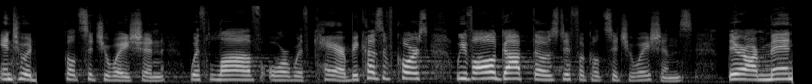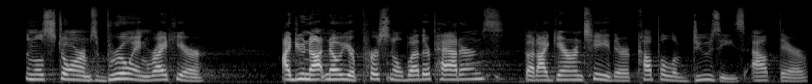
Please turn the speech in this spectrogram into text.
into a difficult situation with love or with care. Because, of course, we've all got those difficult situations. There are many personal storms brewing right here. I do not know your personal weather patterns, but I guarantee there are a couple of doozies out there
